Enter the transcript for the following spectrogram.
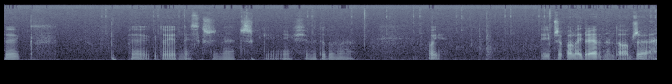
Pyk. Pyk do jednej skrzyneczki. Oj. I przepalaj drewnem, dobrze.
